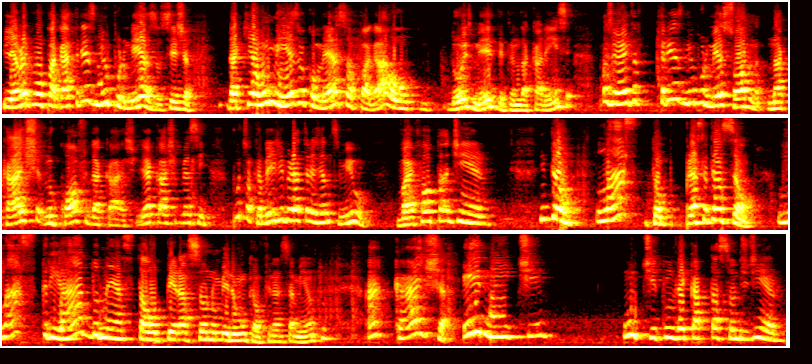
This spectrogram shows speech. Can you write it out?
E lembra que eu vou pagar 3 mil por mês, ou seja, daqui a um mês eu começo a pagar, ou dois meses, dependendo da carência, mas eu entro 3 mil por mês só na, caixa, no cofre da caixa. E a caixa pensa assim, putz, acabei de liberar 300 mil, vai faltar dinheiro. Então, last... então, presta atenção, lastreado nesta operação número 1, um, que é o financiamento, a caixa emite um título de captação de dinheiro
